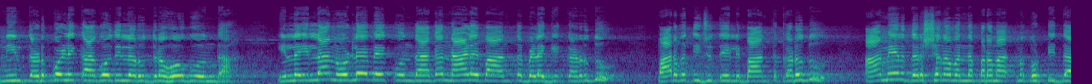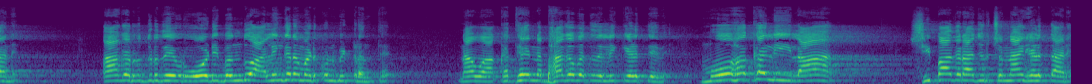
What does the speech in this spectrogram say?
ನೀನು ತಡ್ಕೊಳ್ಳಿಕ್ಕಾಗೋದಿಲ್ಲ ರುದ್ರ ಹೋಗು ಅಂದ. ಇಲ್ಲ ಇಲ್ಲ, ನೋಡಲೇಬೇಕು ಅಂದಾಗ, ನಾಳೆ ಬಾ ಅಂತ ಬೆಳಗ್ಗೆ ಕರೆದು ಪಾರ್ವತಿ ಜೊತೆಯಲ್ಲಿ ಬಾ ಅಂತ ಕರೆದು ಆಮೇಲೆ ದರ್ಶನವನ್ನು ಪರಮಾತ್ಮ ಕೊಟ್ಟಿದ್ದಾನೆ. ಆಗ ರುದ್ರದೇವರು ಓಡಿ ಬಂದು ಆಲಿಂಗನ ಮಾಡ್ಕೊಂಡು ಬಿಟ್ರಂತೆ. ನಾವು ಆ ಕಥೆಯನ್ನು ಭಾಗವತದಲ್ಲಿ ಕೇಳ್ತೇವೆ. ಮೋಹಕ ಲೀಲಾ, ಶ್ರೀಪಾದರಾಜರು ಚೆನ್ನಾಗಿ ಹೇಳ್ತಾರೆ.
